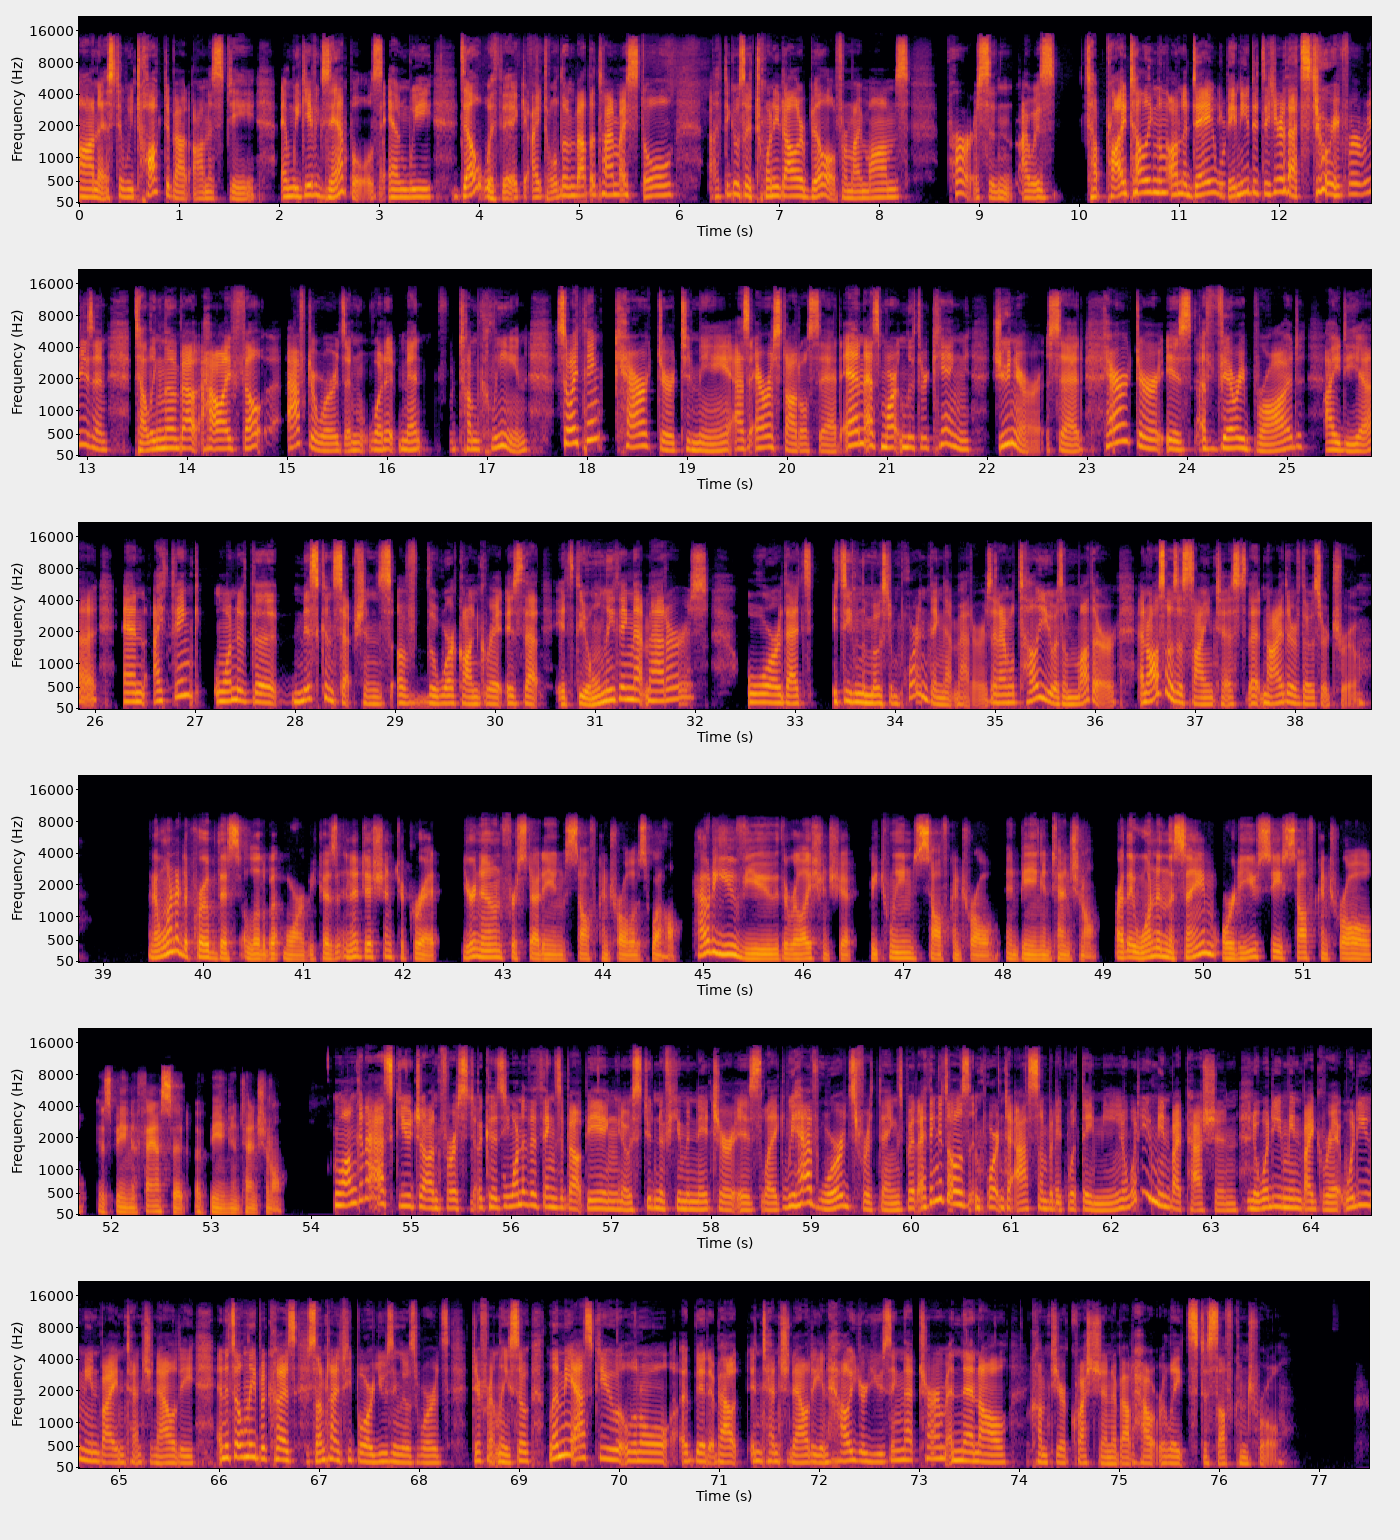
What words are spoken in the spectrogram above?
honest and we talked about honesty and we gave examples and we dealt with it. I told them about the time I stole, I think it was a $20 bill from my mom's purse and I was T- probably telling them on a day where they needed to hear that story for a reason, telling them about how I felt afterwards and what it meant come clean. So I think character to me, as Aristotle said, and as Martin Luther King Jr. said, character is a very broad idea. And I think one of the misconceptions of the work on grit is that it's the only thing that matters or that it's even the most important thing that matters. And I will tell you as a mother and also as a scientist that neither of those are true. And I wanted to probe this a little bit more because, in addition to grit, you're known for studying self control as well. How do you view the relationship between self control and being intentional? Are they one and the same, or do you see self control as being a facet of being intentional? Well, I'm going to ask you, John, first, because one of the things about being, you know, a student of human nature is like we have words for things, but I think it's always important to ask somebody what they mean. What do you mean by passion? You know, what do you mean by grit? What do you mean by intentionality? And it's only because sometimes people are using those words differently. So let me ask you a little a bit about intentionality and how you're using that term, and then I'll come to your question about how it relates to self control.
